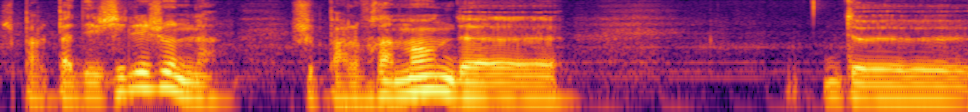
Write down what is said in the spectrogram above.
Je parle pas des gilets jaunes là. Je parle vraiment de. de.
